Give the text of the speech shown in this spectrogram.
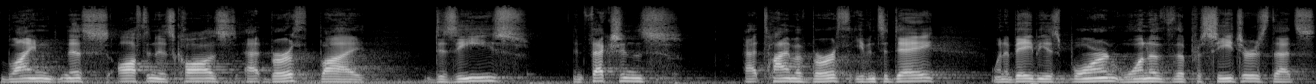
Blindness often is caused at birth by disease, infections at time of birth. Even today, when a baby is born, one of the procedures that's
